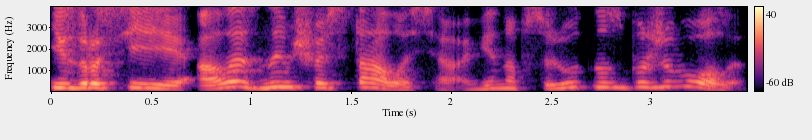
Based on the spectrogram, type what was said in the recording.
і з Росії, але з ним щось сталося. Він абсолютно збожеволив.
